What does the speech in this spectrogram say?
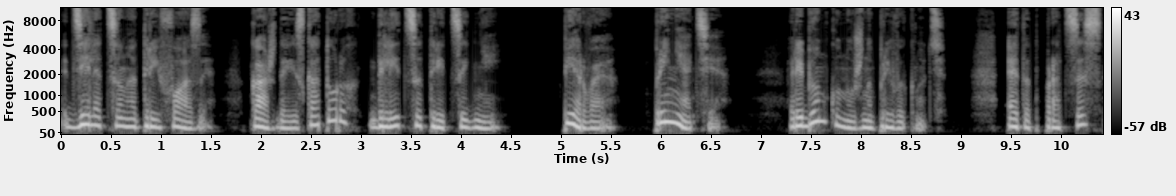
делятся на три фазы, каждая из которых длится 30 дней. Первое — принятие. Ребенку нужно привыкнуть. Этот процесс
